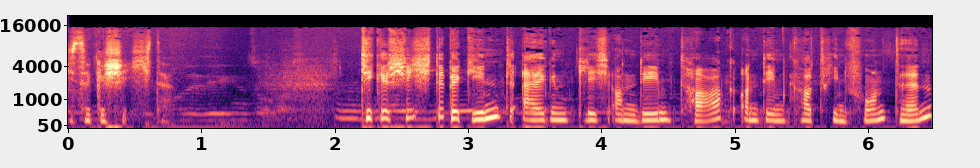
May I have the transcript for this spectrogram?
diese Geschichte? Die Geschichte beginnt eigentlich an dem Tag, an dem Katrin Fontaine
